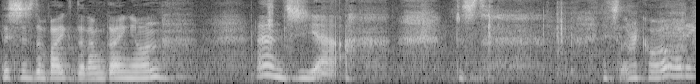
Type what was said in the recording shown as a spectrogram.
This is the bike that I'm going on and yeah just it's the recording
